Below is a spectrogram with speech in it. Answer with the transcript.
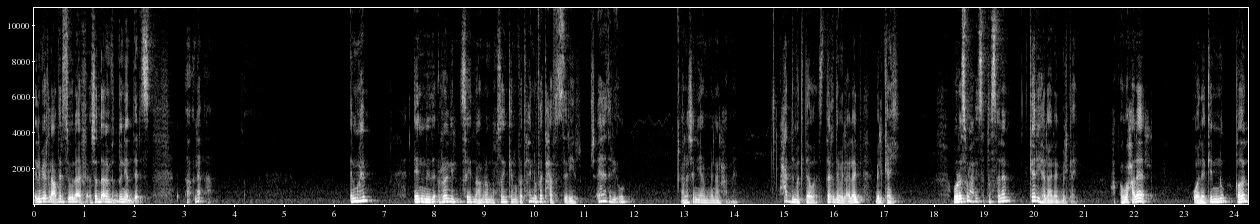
اللي بيخلع ضرس يقول أشد ألم في الدنيا الضرس. لا. المهم إن الراجل سيدنا عمران بن حسين كانوا فاتحين له فتحة في السرير. مش قادر يقوم علشان يعمل منها الحمام. لحد ما اكتوى استخدم العلاج بالكي. والرسول عليه الصلاة والسلام كره العلاج بالكي. هو حلال. ولكنه قال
